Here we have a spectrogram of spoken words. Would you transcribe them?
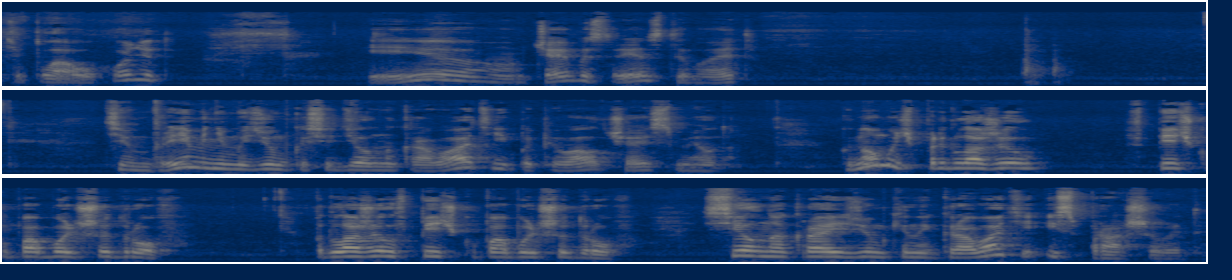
тепла уходит, и чай быстрее остывает. Тем временем Изюмка сидел на кровати и попивал чай с медом. Гномыч предложил в печку побольше дров. Подложил в печку побольше дров. Сел на край Изюмкиной кровати и спрашивает.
